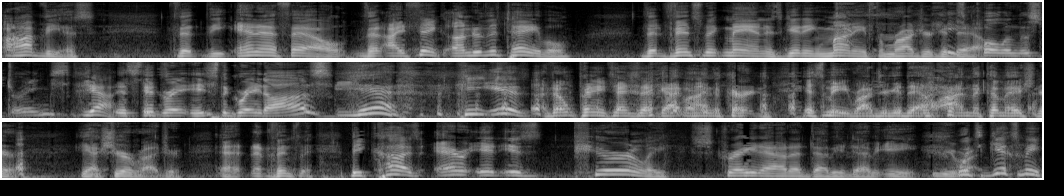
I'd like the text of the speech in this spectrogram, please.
obvious that the NFL, that I think under the table, that Vince McMahon is getting money from Roger Goodell. He's pulling the strings. Yeah, it's the it's- great. He's the great Oz. Yes, he is. Don't pay any attention to that guy behind the curtain. It's me, Roger Goodell. I'm the commissioner. Yeah, sure, Roger. Uh, Vince, because er- it is purely straight out of WWE, which gets me.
